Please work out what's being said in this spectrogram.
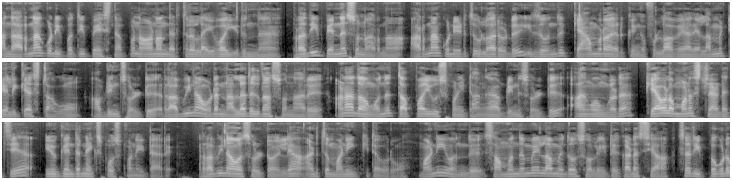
அந்த அருணாக்கொடி பற்றி பேசினப்போ நானும் அந்த இடத்துல லைவாக இருந்தேன். பிரதீப் என்ன சொன்னார்னா அருணாக்கொடி எடுத்து உள்ளாரோடு இது வந்து கேமரா இருக்குங்க ஃபுல்லாக ஃபுல்லாகவே அது எல்லாமே டெலிகாஸ்ட் ஆகும் அப்படின்னு சொல்லிட்டு ரவீனாவோட நல்லதுக்கு தான் சொன்னார். ஆனால் அதை அவங்க வந்து தப்பாக யூஸ் பண்ணிட்டாங்க அப்படின்னு சொல்லிட்டு அவங்க அவங்களோட கேவலமான ஸ்ட்ராட்டஜியை யுகேந்திரன் எக்ஸ்போஸ் பண்ணிட்டாரு. ரவீனாவை சொல்லிட்டோம் இல்லையா? அடுத்து மணி கிட்ட வருவோம். மணி வந்து சம்மந்தமே இல்லாமல் ஏதோ சொல்லிட்டு கடைசியா சார் இப்போ கூட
